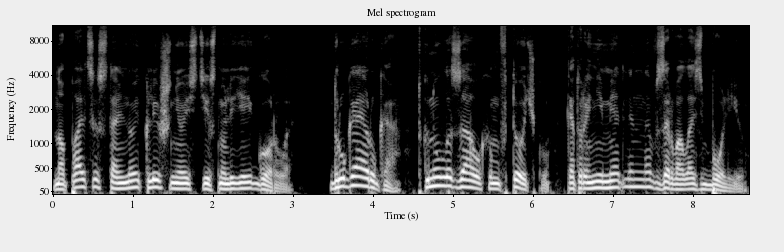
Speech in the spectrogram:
но пальцы стальной клешней стиснули ей горло — Другая рука ткнула за ухом в точку, которая немедленно взорвалась болью.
